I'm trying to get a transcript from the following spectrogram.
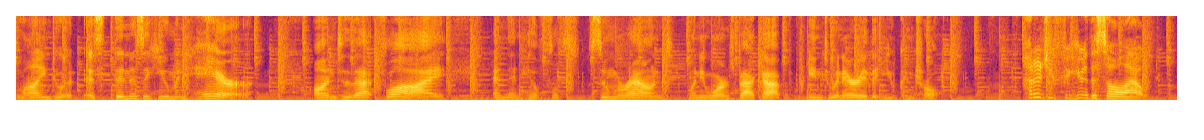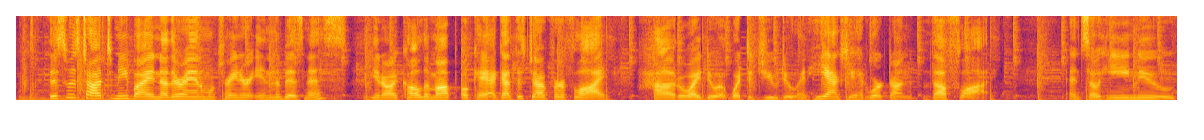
line to it, as thin as a human hair, onto that fly. And then he'll fl- zoom around when he warms back up into an area that you control. How did you figure this all out? This was taught to me by another animal trainer in the business. You know, I called him up, okay, I got this job for a fly. How do I do it? What did you do? And he actually had worked on the fly. And so he knew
